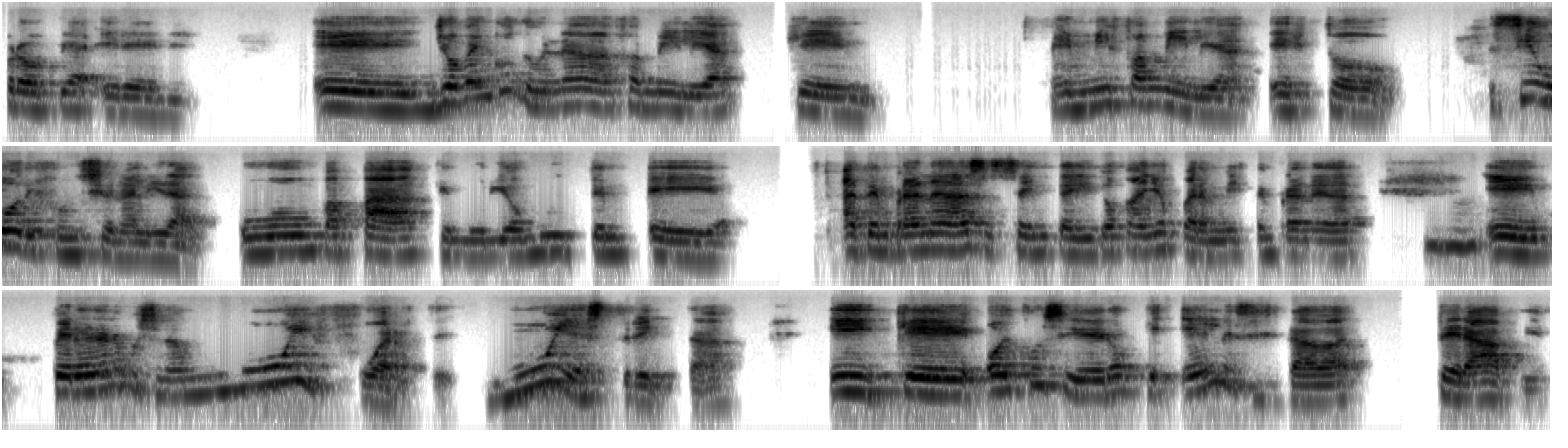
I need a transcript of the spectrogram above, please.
propia, Irene. Eh, yo vengo de una familia que en mi familia esto sí hubo disfuncionalidad. Hubo un papá que murió muy, eh, a temprana edad, 62 años, para mí temprana edad, eh, pero era una persona muy fuerte, muy estricta, y que hoy considero que él necesitaba terapia,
